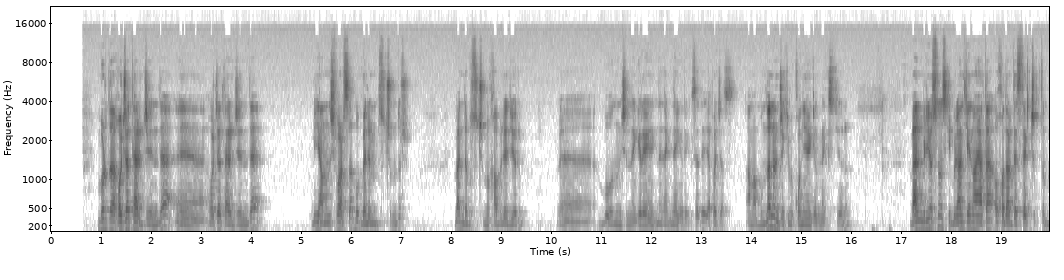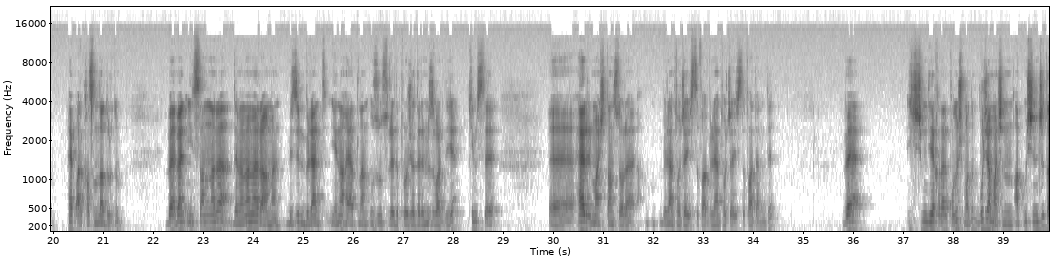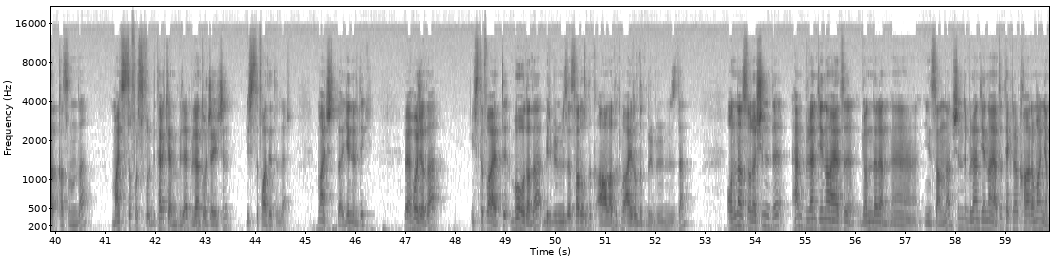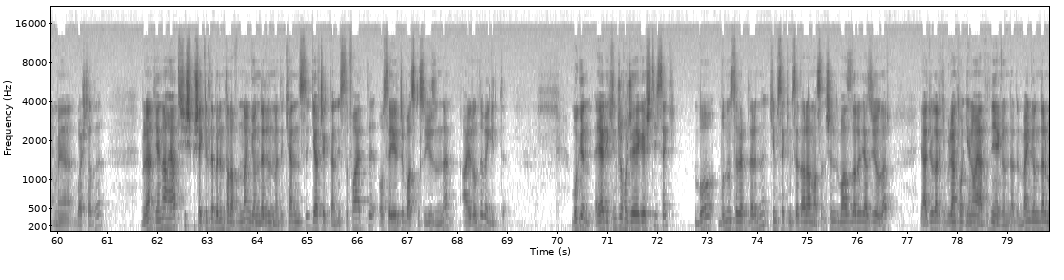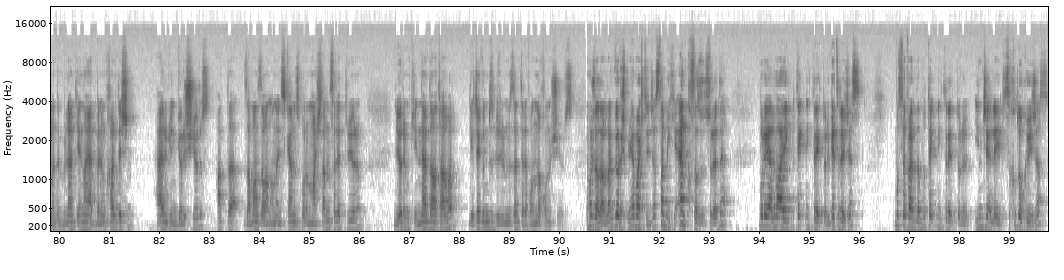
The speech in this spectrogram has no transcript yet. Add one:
Burada hoca tercihinde, e, hoca tercihinde bir yanlış varsa bu benim suçumdur. Ben de bu suçumu kabul ediyorum. E, bunun için ne, gereği, ne, ne gerekirse de yapacağız. Ama bundan önceki bir konuya gelmek istiyorum. Ben biliyorsunuz ki Bülent Yeni Hayat'a o kadar destek çıktım. Hep arkasında durdum. Ve ben insanlara demememe rağmen bizim Bülent Yeni Hayat'la uzun süreli projelerimiz var diye kimse ee, her maçtan sonra Bülent Hoca istifa, Bülent Hoca istifa dendi. Ve hiç şimdiye kadar konuşmadım. Buca maçının 60. dakikasında maç 0-0 biterken bile Bülent Hoca için istifa dediler. Maçta yenildik ve hoca da istifa etti. Bu odada birbirimize sarıldık, ağladık ve ayrıldık birbirimizden. Ondan sonra şimdi hem Bülent Yeni Hayat'ı gönderen e, insanlar şimdi Bülent Yeni Hayat'ı tekrar kahraman yapmaya başladı. Bülent Yeni Hayat hiçbir şekilde benim tarafımdan gönderilmedi. Kendisi gerçekten istifa etti. O seyirci baskısı yüzünden ayrıldı ve gitti. Bugün eğer ikinci hocaya geçtiysek bu bunun sebeplerini kimse kimse de aramasın. Şimdi bazıları yazıyorlar. Ya diyorlar ki Bülent Yeni Hayat'ı niye gönderdin? Ben göndermedim. Bülent Yeni Hayat benim kardeşim. Her gün görüşüyoruz. Hatta zaman zaman ona İskenderunspor'un maçlarını seyrettiriyorum. Diyorum ki nerede hata var? Gece gündüz birbirimizden telefonla konuşuyoruz. Hocalarla görüşmeye başlayacağız. Tabii ki en kısa sürede buraya layık bir teknik direktörü getireceğiz. Bu sefer de bu teknik direktörü inceleyip sıkı dokuyacağız.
